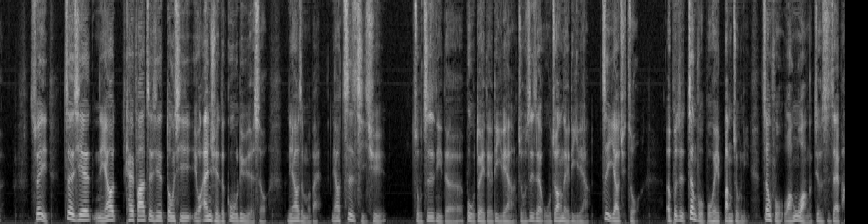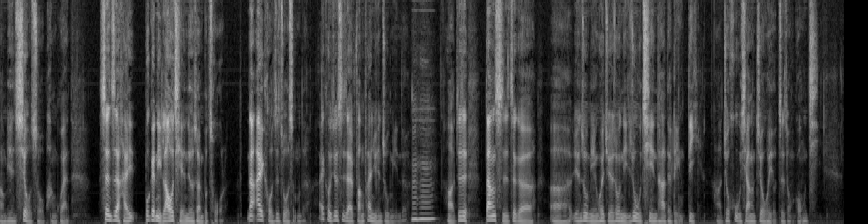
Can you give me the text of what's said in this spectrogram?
所以这些你要开发这些东西有安全的顾虑的时候，你要怎么办？你要自己去组织你的部队的力量，组织这武装的力量，自己要去做。而不是政府不会帮助你，政府往往就是在旁边袖手旁观，甚至还不跟你捞钱就算不错了。那隘口是做什么的？隘口就是在防范原住民的。嗯哼，啊，就是当时这个呃原住民会觉得说你入侵他的领地，啊，就互相就会有这种攻击，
